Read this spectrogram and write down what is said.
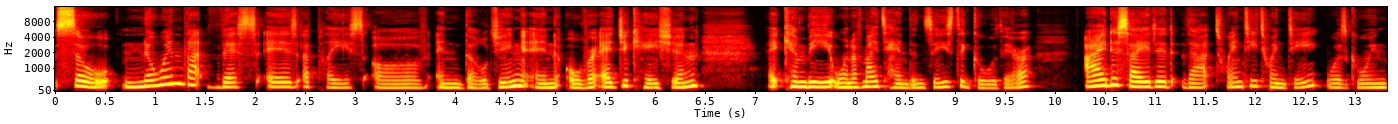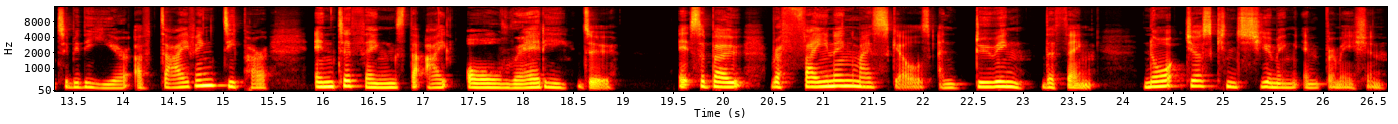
So, knowing that this is a place of indulging in overeducation, it can be one of my tendencies to go there. I decided that 2020 was going to be the year of diving deeper into things that I already do. It's about refining my skills and doing the thing, not just consuming information.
